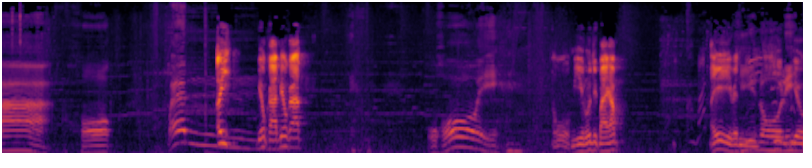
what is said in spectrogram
าหกเป็นเอ้ย มีโอกาสมีโอกาสโอ้โหย โอ้มีรุ่นอีกใบครับนี่เป็นฮิโรริ ยู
